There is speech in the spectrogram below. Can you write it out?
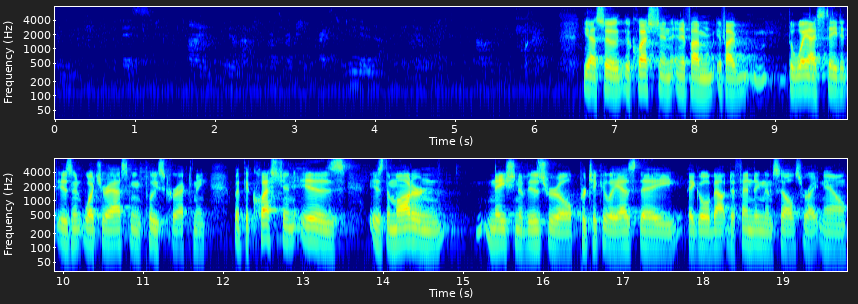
in this time, you know, after the resurrection of Christ. We know that, but they don't. Um, Yeah, so the question, and if I'm, if I, the way I state it isn't what you're asking, please correct me. But the question is, is the modern nation of Israel, particularly as they, they go about defending themselves right now,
